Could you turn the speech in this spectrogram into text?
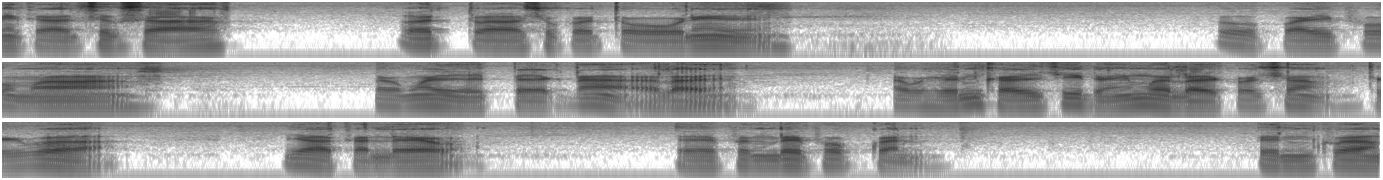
มีการศึกษาวัดตาสุกโตนี่ผู้ไปผู้มา เราไม่แปลกหน้าอะไร เราเห็นใครที่ไหนเมื่อไหร่ก็ช่าง ถือว่ายากกันแล้ว แต่เพิ่งได้พบกัน เป็นความ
